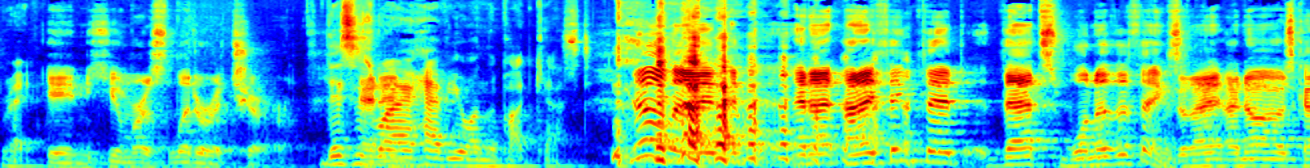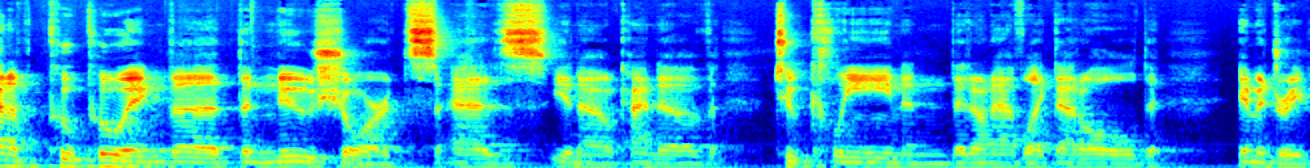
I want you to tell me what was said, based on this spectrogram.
Right. in humorous literature. This is And why I have you on the podcast. no, but I, and, I, I think that that's one of the things. And I, I know I was kind of poo pooing the, the new shorts as, you know, kind of too clean and they don't have like that old imagery.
